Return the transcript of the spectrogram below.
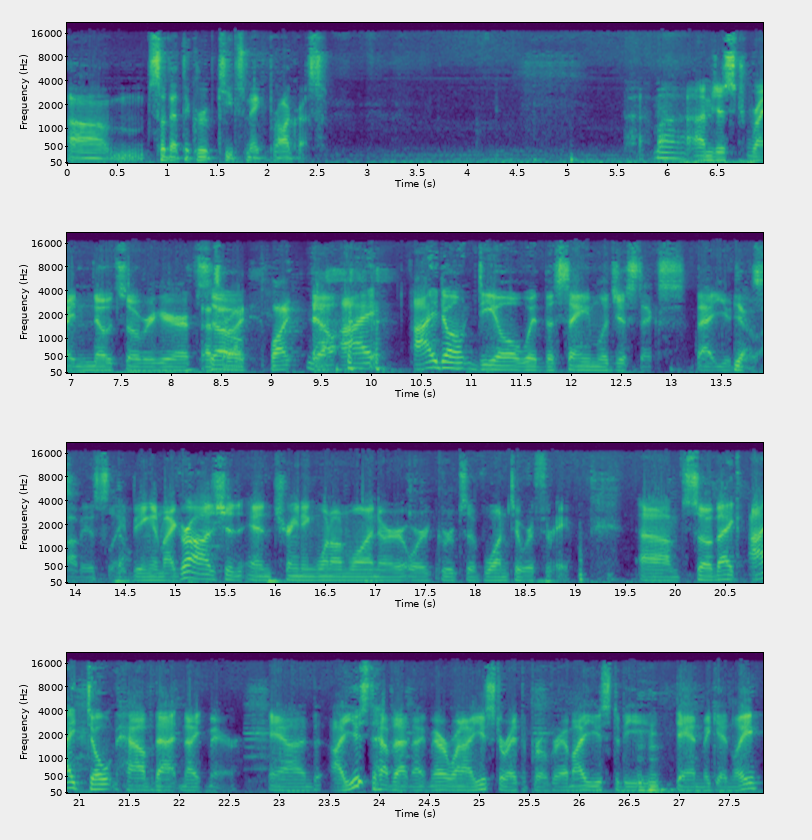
um, so that the group keeps making progress. Uh, I'm just writing notes over here. That's so right. Well, I, now I I don't deal with the same logistics that you do. Yes. Obviously, being in my garage and, and training one on one or or groups of one, two, or three. Um, so like I don't have that nightmare, and I used to have that nightmare when I used to write the program. I used to be Dan McGinley,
